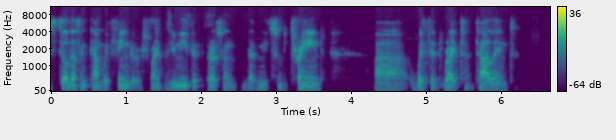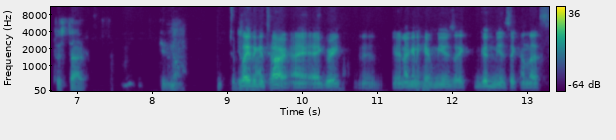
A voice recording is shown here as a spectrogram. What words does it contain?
still doesn't come with fingers, right? You need the person that needs to be trained uh, with the right talent to start, you know. To play the guitar, I, I, agree. You're not going to hear music, good music, unless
